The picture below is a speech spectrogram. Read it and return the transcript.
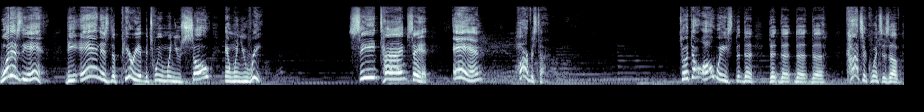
What is the and? The and is the period between when you sow and when you reap. Seed time, say it, and harvest time. So it don't always, the, the, the, the, the, consequences of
